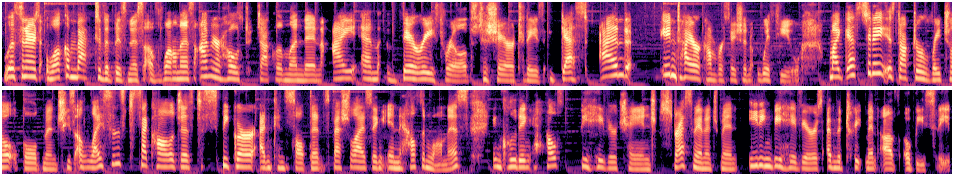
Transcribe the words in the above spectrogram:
Listeners, welcome back to the business of wellness. I'm your host, Jaclyn London. I am very thrilled to share today's guest and entire conversation with you. My guest today is Dr. Rachel Goldman. She's a licensed psychologist, speaker, and consultant specializing in health and wellness, including health behavior change, stress management, eating behaviors, and the treatment of obesity.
